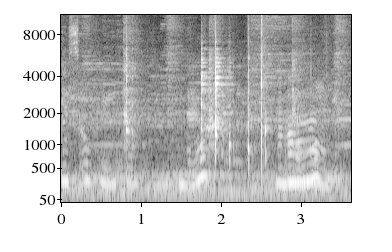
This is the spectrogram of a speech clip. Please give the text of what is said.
It's okay. Hindi? Mabango.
